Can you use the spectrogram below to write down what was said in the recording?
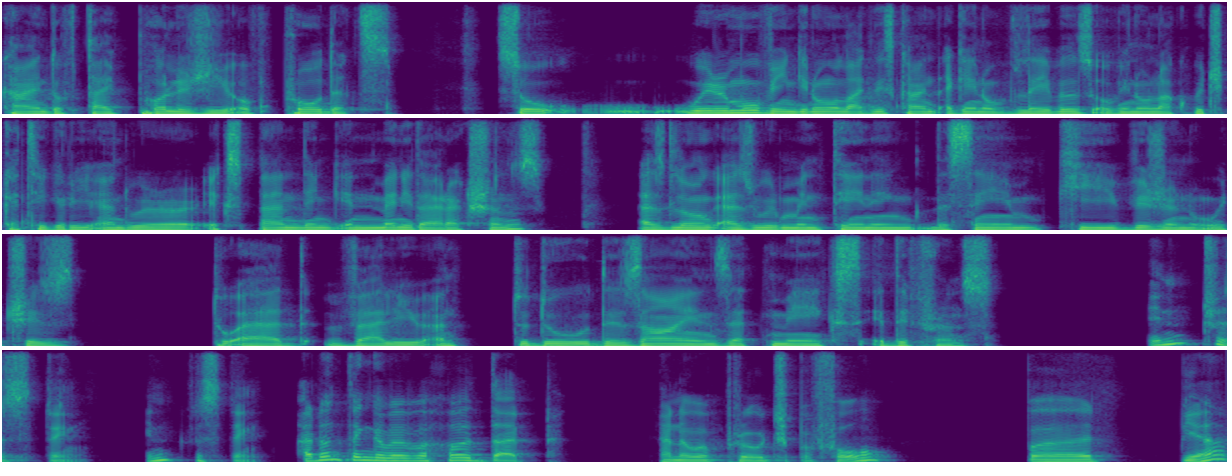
kind of typology of products so we're removing you know like this kind again of labels of you know like which category and we're expanding in many directions as long as we're maintaining the same key vision which is to add value and to do designs that makes a difference. Interesting. Interesting. I don't think i've ever heard that kind of approach before but yeah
